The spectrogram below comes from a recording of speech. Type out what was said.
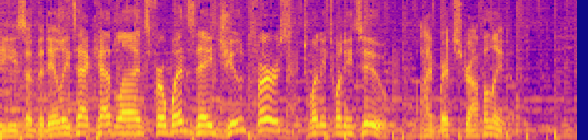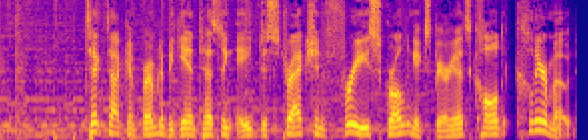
These are the Daily Tech headlines for Wednesday, June 1st, 2022. I'm Rich Stroffolino. TikTok confirmed it began testing a distraction free scrolling experience called Clear Mode.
